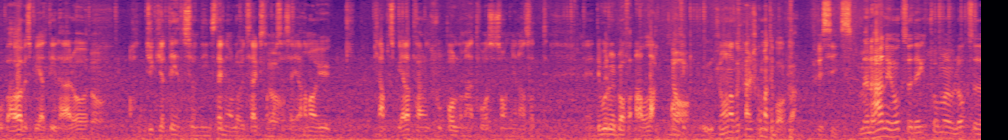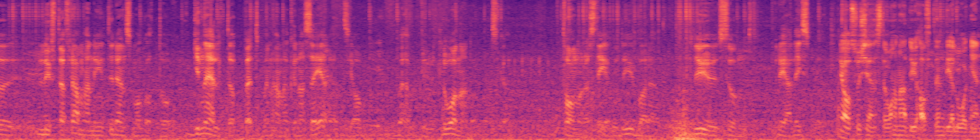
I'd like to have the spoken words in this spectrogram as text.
och behöver speltid här. Och Ja. Tycker att det är en sund inställning av Lloyd Saxton Ja. måste jag säga. Han har ju knappt spelat tävlingsfotboll de här två säsongerna så att eh, det vore väl bra för alla om han Ja. fick utlånad och kanske komma tillbaka. Precis. Men han är ju också, det får man väl också lyfta fram, han är ju inte den som har gått och gnällt öppet men han har kunnat säga det att jag behöver bli utlånad om jag ska ta några steg och det är ju bara, det är ju sund realism. Ja, så känns det. Och han hade ju haft den dialogen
